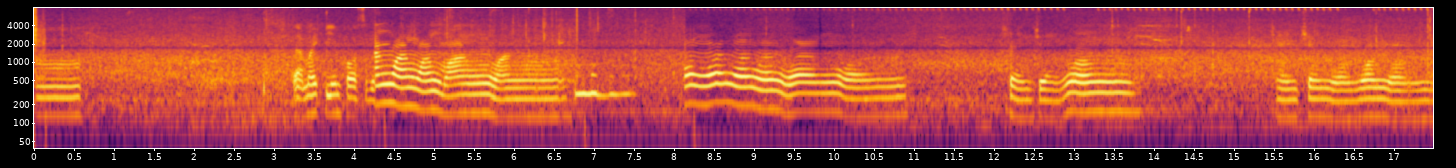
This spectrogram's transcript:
Mm. That might be impossible. Wang, wang. Wang, wang, wang, wang, wang, wang.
